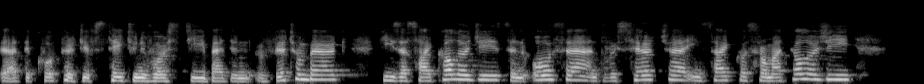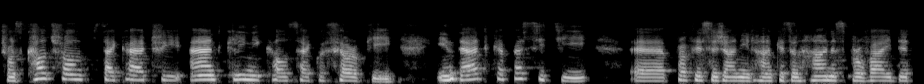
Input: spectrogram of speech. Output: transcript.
at the Cooperative State University Baden-Württemberg. He's a psychologist, an author, and researcher in psychotraumatology, transcultural psychiatry, and clinical psychotherapy. In that capacity, uh, Professor Jean-Ilhan has provided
